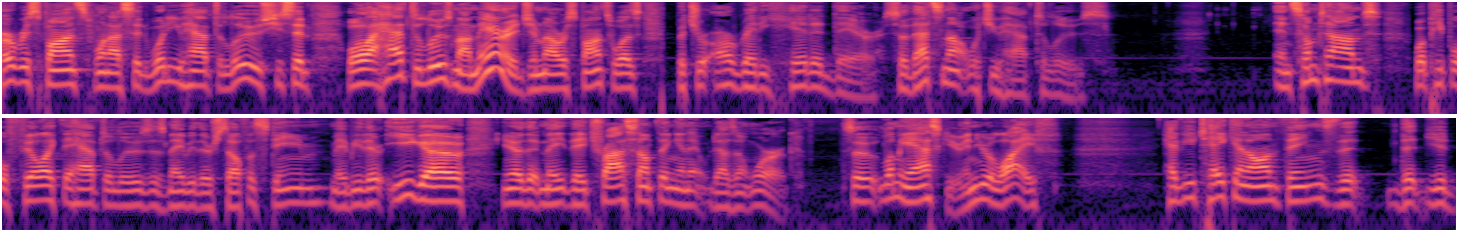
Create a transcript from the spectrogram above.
Her response when I said, What do you have to lose? She said, Well, I have to lose my marriage. And my response was, But you're already headed there. So that's not what you have to lose. And sometimes what people feel like they have to lose is maybe their self esteem, maybe their ego, you know, that may, they try something and it doesn't work. So let me ask you in your life, have you taken on things that, that you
